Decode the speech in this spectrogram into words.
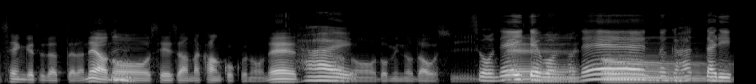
先月だったらねあの、凄惨な韓国のね、はい。あのドミノ倒しのね、そうねイテウォンのねうん。のがあったり。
